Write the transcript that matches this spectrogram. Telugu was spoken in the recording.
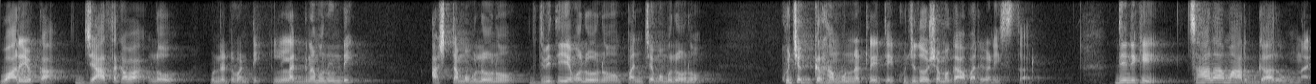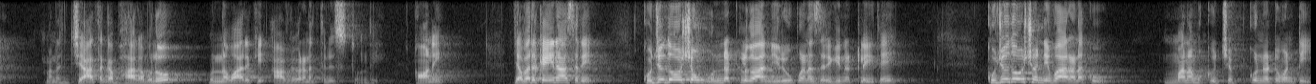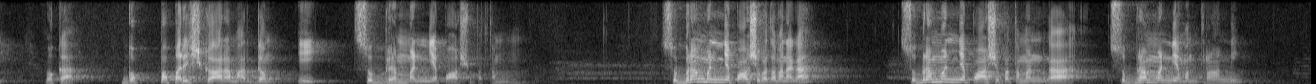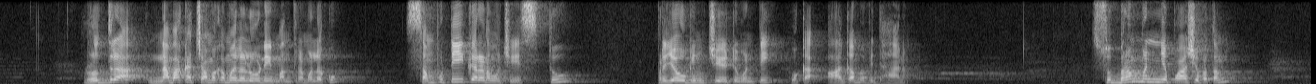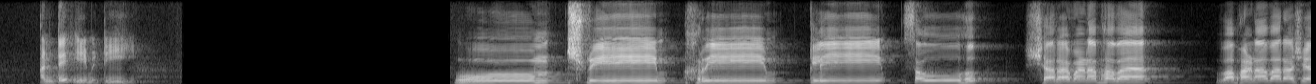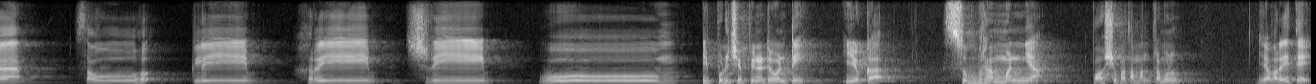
వారి యొక్క జాతకంలో ఉన్నటువంటి లగ్నము నుండి అష్టమములోనో ద్వితీయములోనో పంచమములోనో కుజగ్రహం ఉన్నట్లయితే కుజదోషముగా పరిగణిస్తారు. దీనికి చాలా మార్గాలు ఉన్నాయి. మన జాతక భాగములో ఉన్నవారికి ఆ వివరణ తెలుస్తుంది. కానీ ఎవరికైనా సరే కుజదోషం ఉన్నట్లుగా నిరూపణ జరిగినట్లయితే కుజదోష నివారణకు మనకు చెప్పుకున్నటువంటి ఒక గొప్ప పరిష్కార మార్గం ఈ సుబ్రహ్మణ్య పాశుపతం. సుబ్రహ్మణ్య పాశుపతం అనగా సుబ్రహ్మణ్య పాశుపతం అనగా సుబ్రహ్మణ్య మంత్రాన్ని రుద్ర నమక చమకములలోని మంత్రములకు సంపుటీకరణము చేస్తూ ప్రయోగించేటువంటి ఒక ఆగమ విధానం. సుబ్రహ్మణ్య పాశుపతం అంటే ఏమిటి? ఓం శ్రీం హ్రీం క్లీం సౌః శరవణభవ వభణవరష సౌః క్లీం హ్రీం శ్రీం ఓం ఇప్పుడు చెప్పినటువంటి ఈ యొక్క సుబ్రహ్మణ్య పాశుపత మంత్రమును ఎవరైతే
